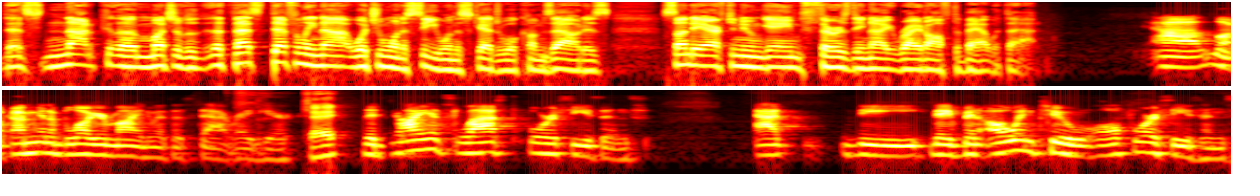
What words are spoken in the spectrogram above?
that's not uh, much of a, that's definitely not what you want to see when the schedule comes out is Sunday afternoon game, Thursday night right off the bat with that. Uh, look, I'm going to blow your mind with a stat right here. Okay. The Giants' last four seasons, at the they've been 0 and 2 all four seasons,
